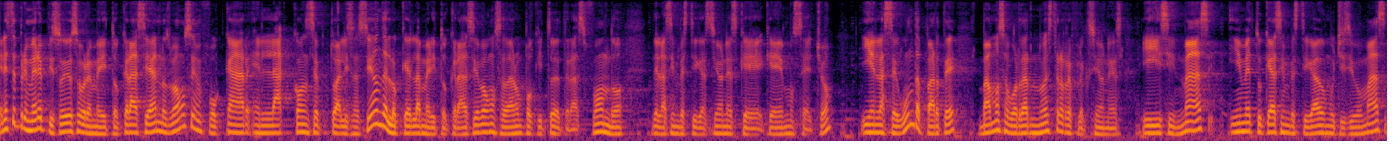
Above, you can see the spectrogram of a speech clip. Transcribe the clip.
En este primer episodio sobre meritocracia nos vamos a enfocar en la conceptualización de lo que es la meritocracia, vamos a dar un poquito de trasfondo de las investigaciones que, hemos hecho. Y en la segunda parte vamos a abordar nuestras reflexiones. Y sin más, Ime, tú que has investigado muchísimo más,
